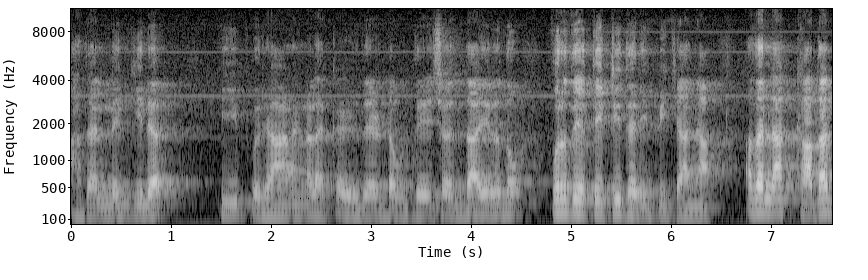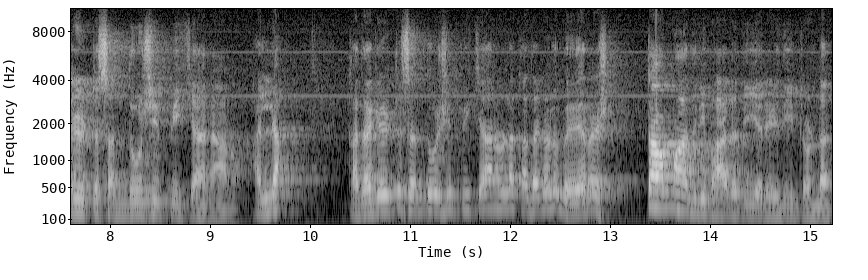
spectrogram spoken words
അതല്ലെങ്കിൽ ഈ പുരാണങ്ങളൊക്കെ എഴുതേണ്ട ഉദ്ദേശം എന്തായിരുന്നു? വെറുതെ തെറ്റിദ്ധരിപ്പിക്കാനാ. അതല്ല കഥ കേട്ട് സന്തോഷിപ്പിക്കാനാണോ? അല്ല കഥ കേട്ട് സന്തോഷിപ്പിക്കാനുള്ള കഥകൾ വേറെ ഇഷ്ടമാതിരി ഭാരതീയർ എഴുതിയിട്ടുണ്ട്.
